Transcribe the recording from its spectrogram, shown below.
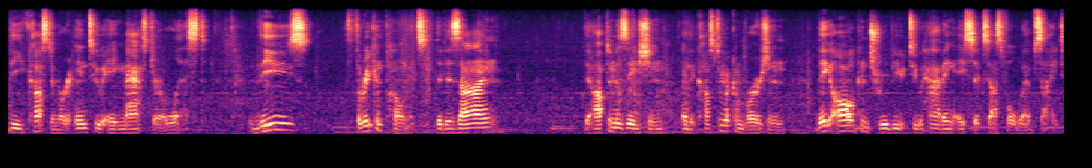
the customer into a master list. These three components, the design, the optimization, and the customer conversion, they all contribute to having a successful website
